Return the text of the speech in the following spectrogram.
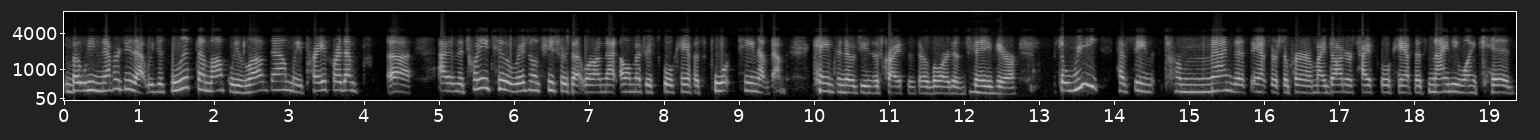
But we never do that. We just lift them up. We love them. We pray for them. Uh, out of the 22 original teachers that were on that elementary school campus, 14 of them came to know Jesus Christ as their Lord and Savior. So we have seen tremendous answers to prayer. My daughter's high school campus, 91 kids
